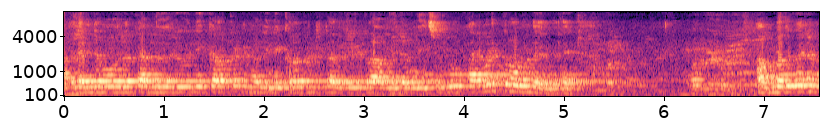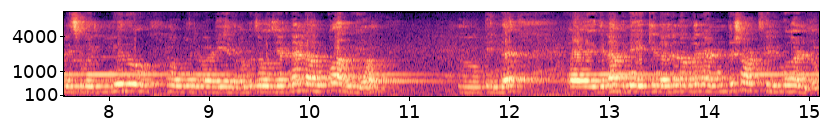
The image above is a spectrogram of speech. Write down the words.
അതിൽ എന്റെ മോനൊക്കെ അന്ന് ഒരു നിക്കറൊക്കെ ഇട്ടിട്ടുണ്ട് നിക്കറൊക്കെ ഇട്ടിട്ട് അതിൽ ഡ്രാമയിൽ അഭിനയിച്ചു അരമണിക്കൂറോളം ഉണ്ടായിരുന്നു അല്ലേ? അമ്പത് പേര് വിളിച്ച് വലിയൊരു പരിപാടിയായിരുന്നു. നമുക്ക് ജോജി ചേട്ടനെ എല്ലാവർക്കും അറിയാം. പിന്നെ ഇതിൽ അഭിനയിക്കുന്നവർ നമ്മൾ രണ്ട് ഷോർട്ട് ഫിലിം കണ്ടു.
